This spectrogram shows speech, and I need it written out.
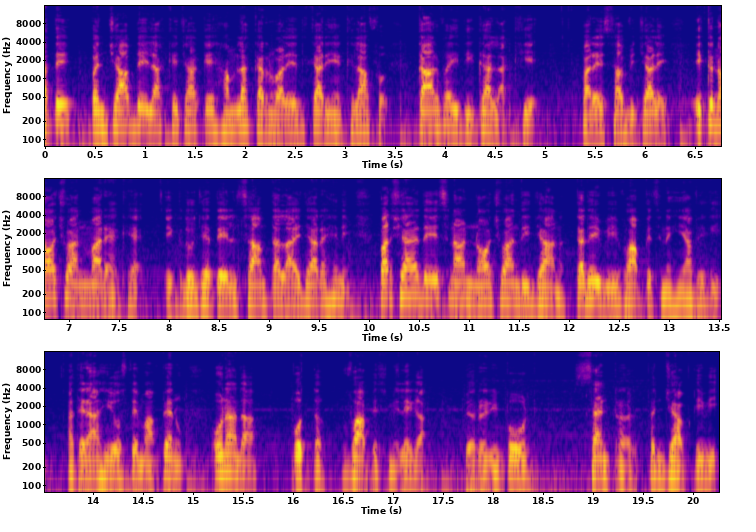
ਅਤੇ ਪੰਜਾਬ ਦੇ ਇਲਾਕੇ 'ਚ ਆ ਕੇ ਹਮਲਾ ਕਰਨ ਵਾਲੇ ਅਧਿਕਾਰੀਆਂ ਖਿਲਾਫ ਕਾਰਵਾਈ ਦੀ ਗੱਲ ਆਖੀ ਹੈ। ਪਰ ਇਹ ਸਭ ਵਿਚਾਲੇ ਇੱਕ ਨੌਜਵਾਨ ਮਾਰਿਆ ਗਿਆ ਹੈ। ਇੱਕ ਦੂਜੇ ਤੇ ਇਲਜ਼ਾਮ ਤਾਂ ਲਾਏ ਜਾ ਰਹੇ ਨੇ, ਪਰ ਸ਼ਾਇਦ ਇਸ ਨਾਲ ਨੌਜਵਾਨ ਦੀ ਜਾਨ ਕਦੇ ਵੀ ਵਾਪਸ ਨਹੀਂ ਆਵੇਗੀ ਅਤੇ ਨਾ ਹੀ ਉਸ ਦੇ ਮਾਪਿਆਂ ਨੂੰ ਉਹਨਾਂ ਦਾ ਪੁੱਤ ਵਾਪਸ ਮਿਲੇਗਾ। Bureau report, central Punjab TV.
